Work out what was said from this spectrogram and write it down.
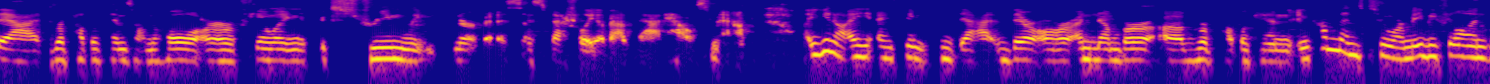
that Republicans on the whole are feeling extremely nervous, especially about that House map. You know, I, I think that there are a number of Republican incumbents who are maybe feeling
